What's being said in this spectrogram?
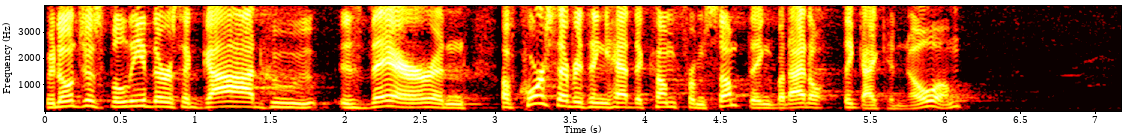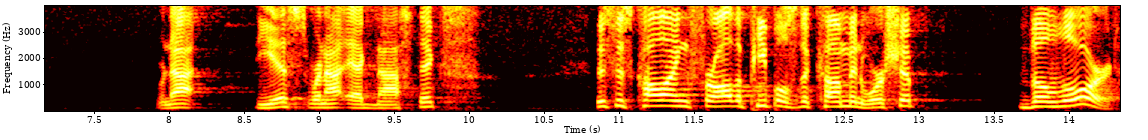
We don't just believe there's a God who is there, and of course everything had to come from something, but I don't think I can know him. We're not deists, we're not agnostics. This is calling for all the peoples to come and worship the Lord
